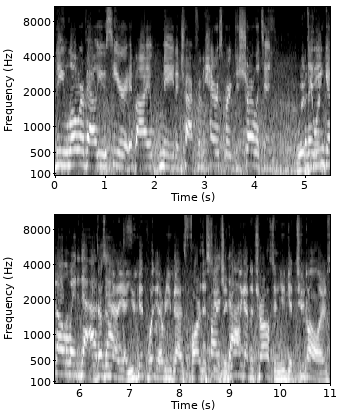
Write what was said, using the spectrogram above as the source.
the lower values here if I made a track from Harrisburg to Charlotten, Well, but I you didn't went- get all the way to that? It doesn't matter. Yeah, you get whatever you guys farthest Far to. as So if you only got to Charleston, you get two dollars.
